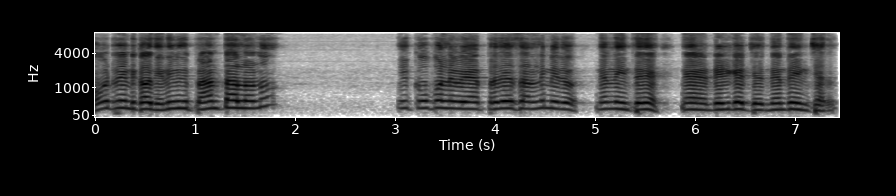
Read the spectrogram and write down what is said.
ఒకటి రెండు కాదు ఎనిమిది ప్రాంతాల్లోనూ ఈ కూపన్ ప్రదేశాలని మీరు నిర్ణయించే డెడికేట్ నిర్ణయించారు.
